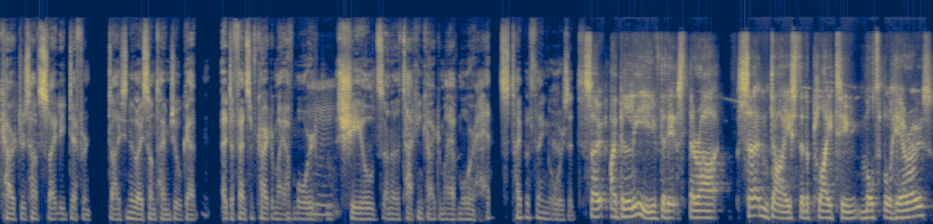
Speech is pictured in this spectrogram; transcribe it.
characters have slightly different dice? In know, the way sometimes you'll get a defensive character might have more Mm. shields, and an attacking character might have more hits, type of thing, or is it? So I believe that it's there are certain dice that apply to multiple heroes.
